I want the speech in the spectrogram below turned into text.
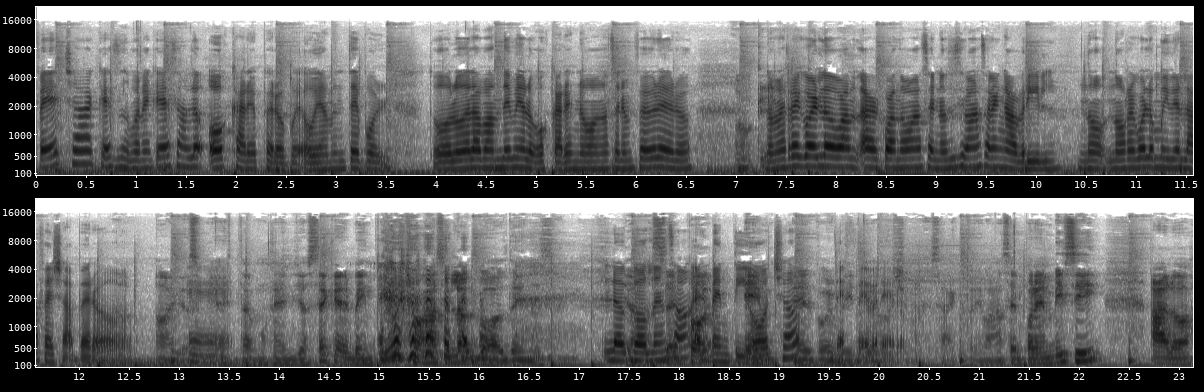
fecha que se supone que sean los Oscars, pero pues obviamente por todo lo de la pandemia los Oscars no van a ser en febrero. No me recuerdo cuándo van a ser, no sé si van a ser en abril. No, no recuerdo muy bien la fecha, pero Ay, Dios mío, Eh. esta mujer. Yo sé que el 28 van a ser los Goldens. los Y van a Golden ser son por- el 28 el- el por de 28, febrero. Exacto. Y van a ser por NBC a las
